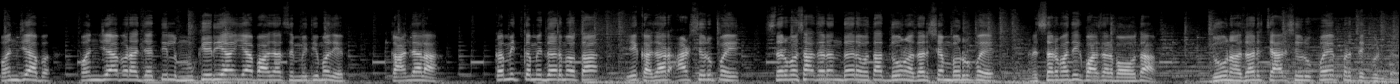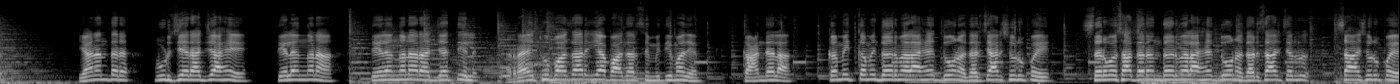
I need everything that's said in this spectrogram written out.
पंजाब. पंजाब राज्यातील मुकेरिया या बाजार समितीमध्ये कांद्याला कमीत कमी दर होता एक हजार आठशे रुपये. सर्वसाधारण दर होता दोन हजार शंभर रुपये आणि सर्वाधिक बाजारभाव होता दोन हजार चारशे रुपये प्रति क्विंटल. यानंतर पुढचे राज्य आहे तेलंगणा. तेलंगणा राज्यातील रायथू बाजार या बाजार समितीमध्ये कांद्याला कमीत कमी दर मिळाला आहे दोन हजार चारशे रुपये सर्वसाधारण दर मिळाला आहे दोन हजार सहाशे रु- सहाशे रुपये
